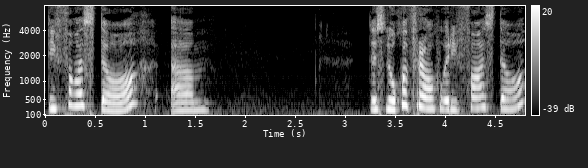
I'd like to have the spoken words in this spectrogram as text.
die vasdae, ehm um, dis nog 'n vraag oor die vasdae,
